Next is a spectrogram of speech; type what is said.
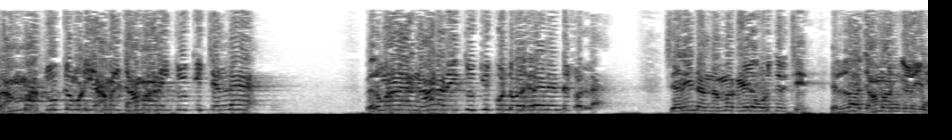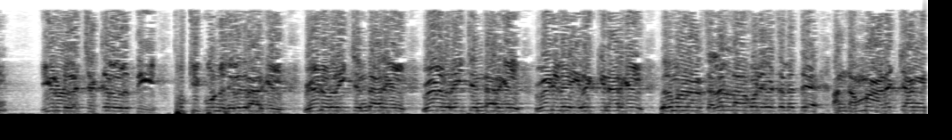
ஒரு அம்மா தூக்க முடியாமல் ஜாமானை தூக்கி செல்ல பெருமானார் நான் அதை தூக்கி கொண்டு வருகிறேன் என்று சொல்ல சரி நான் நம்ம கையில கொடுத்துருச்சு. எல்லா ஜாமான்களையும் ஈருலக சக்கரவர்த்தி கொண்டு செல்கிறார்கள். வீடு வரை சென்றார்கள் வீடு வரை சென்றார்கள் வீடிலே இறக்கினார்கள். பெருமானார் ஸல்லல்லாஹு அலைஹி வஸல்லத்தை அந்த அம்மா அழைச்சாங்க.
